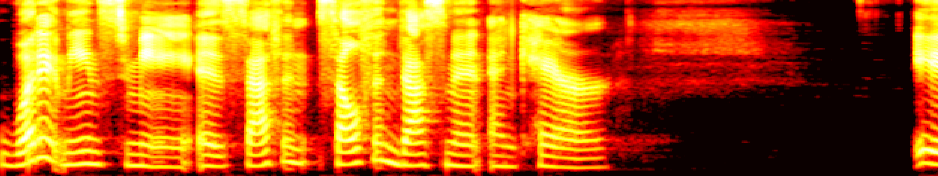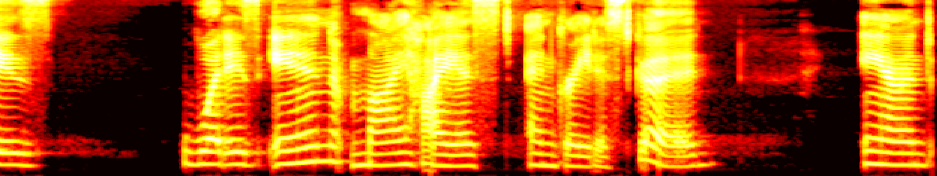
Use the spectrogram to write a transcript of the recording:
what it means to me is self investment and care is what is in my highest and greatest good. And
